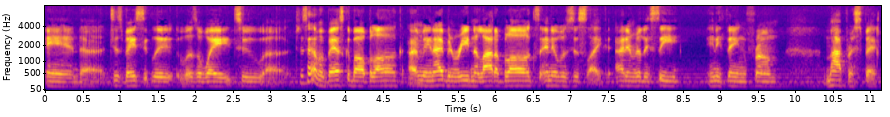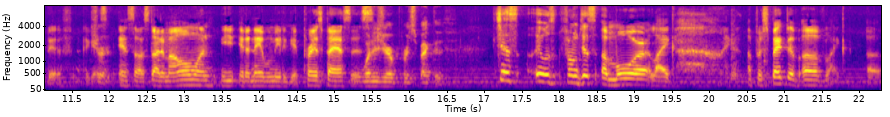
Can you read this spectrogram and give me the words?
and uh, just basically it was a way to uh, just have a basketball blog. I mean, I've been reading a lot of blogs, and it was just like I didn't really see anything from my perspective, I guess. Sure. And so I started my own one. It enabled me to get press passes. What is your perspective? just it was from just a more like, like a perspective of like uh,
